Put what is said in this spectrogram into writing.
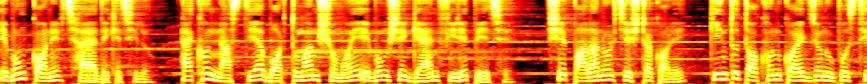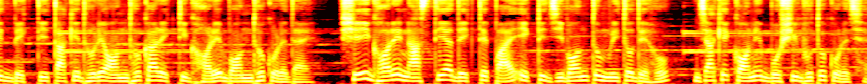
এবং কনের ছায়া দেখেছিল। এখন নাস্তিয়া বর্তমান সময়ে এবং সে জ্ঞান ফিরে পেয়েছে। সে পালানোর চেষ্টা করে কিন্তু তখন কয়েকজন উপস্থিত ব্যক্তি তাকে ধরে অন্ধকার একটি ঘরে বন্ধ করে দেয়। সেই ঘরে নাস্তিয়া দেখতে পায় একটি জীবন্ত মৃতদেহ, যাকে কনে বশীভূত করেছে।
